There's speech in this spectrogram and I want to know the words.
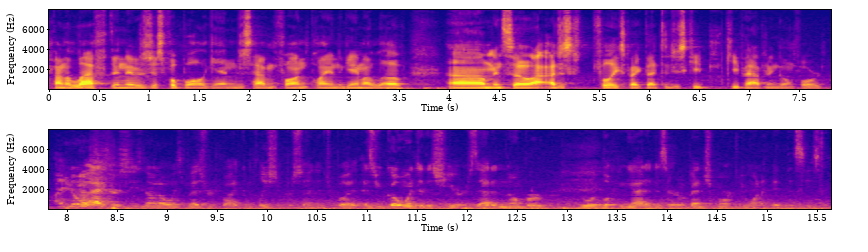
kind of left, and it was just football again, just having fun, playing the game I love. Um, and so I, I just fully expect that to just keep keep happening going forward. I know accuracy is not always measured by completion percentage, but as you go into this year, is that a number you're looking at, and is there a benchmark you want to hit this season?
